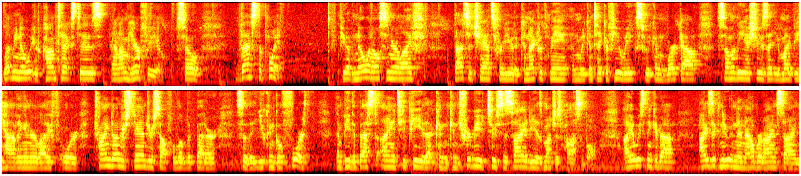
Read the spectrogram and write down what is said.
let me know what your context is. And I'm here for you. So that's the point. If you have no one else in your life, that's a chance for you to connect with me and we can take a few weeks. We can work out some of the issues that you might be having in your life or trying to understand yourself a little bit better so that you can go forth and be the best INTP that can contribute to society as much as possible. I always think about Isaac Newton and Albert Einstein,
